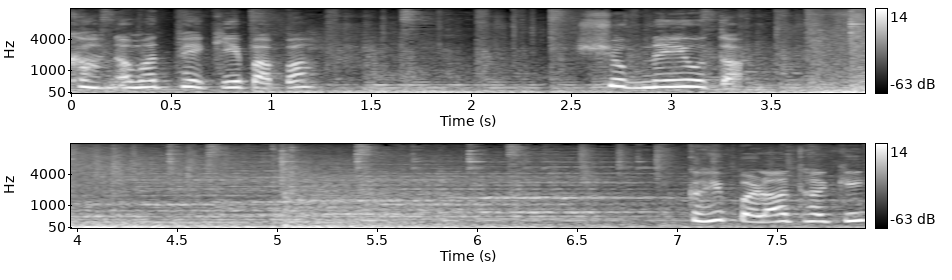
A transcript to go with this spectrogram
खाना मत फेंकिए, पापा। शुभ नहीं होता। कहीं पड़ा था कि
